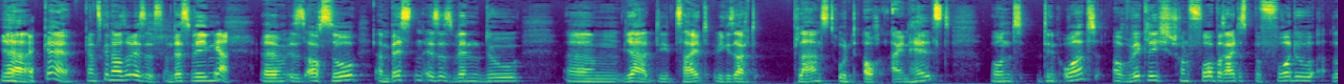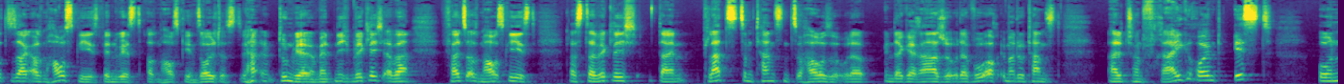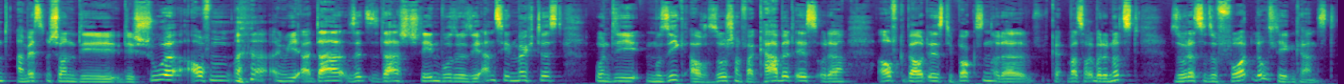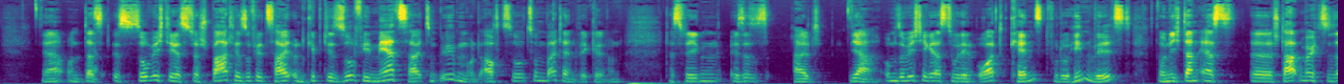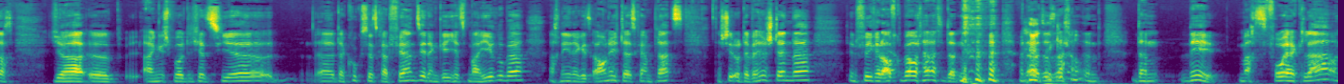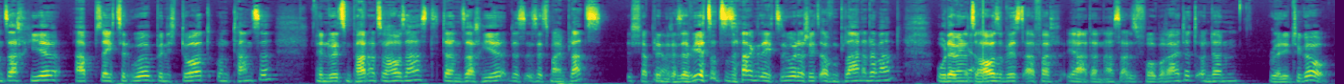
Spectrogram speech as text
ja, geil. Ganz genau so ist es. Und deswegen Ja. ähm, ist es auch so, am besten ist es, wenn du ähm, ja, die Zeit, wie gesagt, planst und auch einhältst und den Ort auch wirklich schon vorbereitest, bevor du sozusagen aus dem Haus gehst, wenn du jetzt aus dem Haus gehen solltest. Ja, tun wir im Moment nicht wirklich, aber falls du aus dem Haus gehst, dass da wirklich dein Platz zum Tanzen zu Hause oder in der Garage oder wo auch immer du tanzt, halt schon freigeräumt ist und am besten schon die, die Schuhe auf dem, irgendwie da sitzen, da stehen, wo du sie anziehen möchtest und die Musik auch so schon verkabelt ist oder aufgebaut ist, die Boxen oder was auch immer du nutzt, so dass du sofort loslegen kannst. Ja, und das ist so wichtig, das, das spart dir so viel Zeit und gibt dir so viel mehr Zeit zum Üben und auch zu, zum Weiterentwickeln. Und deswegen ist es halt, ja, umso wichtiger, dass du den Ort kennst, wo du hin willst und nicht dann erst äh, starten möchtest und sagst, ja, äh, eigentlich wollte ich jetzt hier, äh, da guckst du jetzt gerade Fernsehen, dann gehe ich jetzt mal hier rüber. Ach nee, da geht's auch nicht, da ist kein Platz. Da steht auch der Wäscheständer, den Phil gerade aufgebaut hat. Dann, und all so Sachen. Genau. Und dann, nee, mach's vorher klar und sag hier, ab 16 Uhr bin ich dort und tanze. Wenn du jetzt einen Partner zu Hause hast, dann sag hier, das ist jetzt mein Platz. Ich habe den Ja. reserviert sozusagen, 16 Uhr, da steht es auf dem Plan an der Wand. Oder wenn du Ja. zu Hause bist, einfach, ja, dann hast du alles vorbereitet und dann ready to go.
